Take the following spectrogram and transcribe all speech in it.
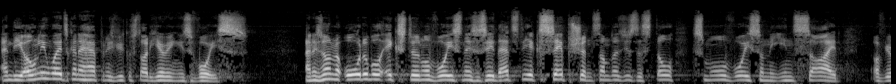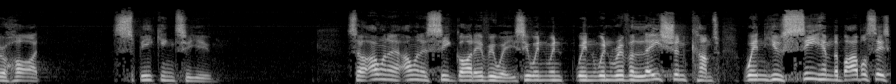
And the only way it's going to happen is if you can start hearing His voice. And it's not an audible external voice necessarily. That's the exception. Sometimes it's a still small voice on the inside of your heart speaking to you. So I want to I want to see God everywhere. You see, when, when, when, when revelation comes, when you see Him, the Bible says,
